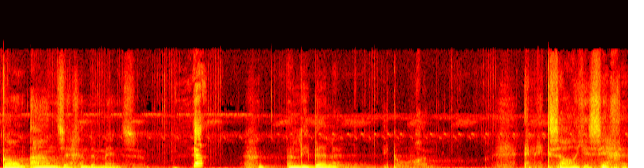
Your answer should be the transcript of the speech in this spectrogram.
Kalm aan, zeggen de mensen. Ja. Een libelle. Ik hoor hem. En ik zal je zeggen...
